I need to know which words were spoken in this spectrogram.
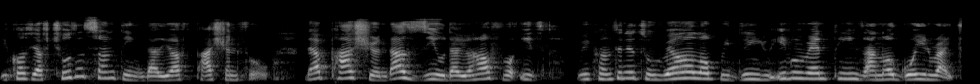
because you have chosen something that you have passion for. That passion, that zeal that you have for it will continue to well up within you even when things are not going right.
